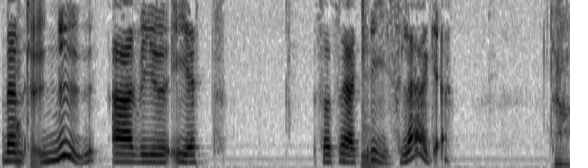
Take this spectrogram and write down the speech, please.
Men okay. nu är vi ju i ett så att säga mm. krisläge. Ja.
